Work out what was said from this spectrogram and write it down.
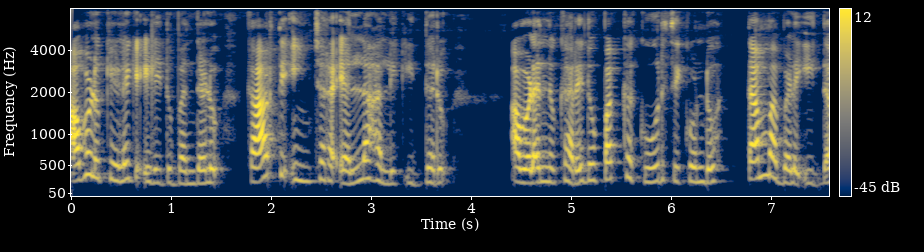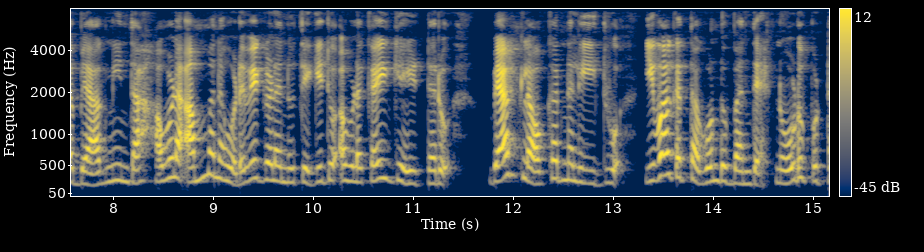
ಅವಳು ಕೆಳಗೆ ಇಳಿದು ಬಂದಳು. ಕಾರ್ತಿ ಇಂಚರ ಎಲ್ಲ ಅಲ್ಲಿ ಇದ್ದರು. ಅವಳನ್ನು ಕರೆದು ಪಕ್ಕ ಕೂರಿಸಿಕೊಂಡು ತಮ್ಮ ಬಳಿ ಇದ್ದ ಬ್ಯಾಗ್ನಿಂದ ಅವಳ ಅಮ್ಮನ ಒಡವೆಗಳನ್ನು ತೆಗೆದು ಅವಳ ಕೈಗೆ ಇಟ್ಟರು. ಬ್ಯಾಂಕ್ ಲಾಕರ್ನಲ್ಲಿ ಇದ್ವು. ಇವಾಗ ತಗೊಂಡು ಬಂದೆ. ನೋಡು ಪುಟ್ಟ,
